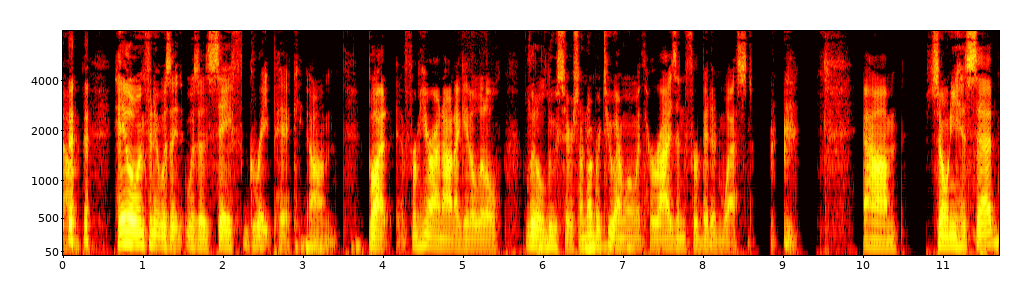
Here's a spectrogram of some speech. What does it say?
Um, Halo Infinite was a was a safe, great pick. Um, but from here on out, I get a little little looser. So number two, I went with Horizon Forbidden West. um, Sony has said,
